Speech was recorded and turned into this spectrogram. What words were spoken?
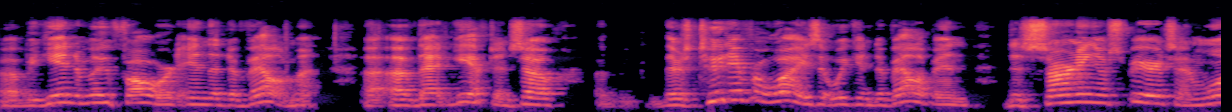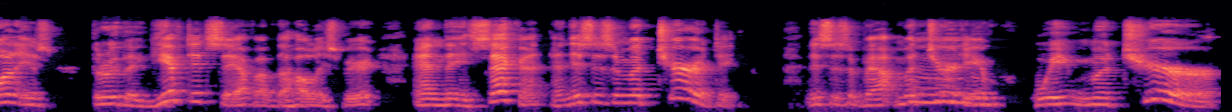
uh, begin to move forward in the development uh, of that gift. And so uh, there's two different ways that we can develop in discerning of spirits, and one is through the gift itself of the Holy Spirit, and the second, and this is a maturity. This is about maturity. Mhm. We mature.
